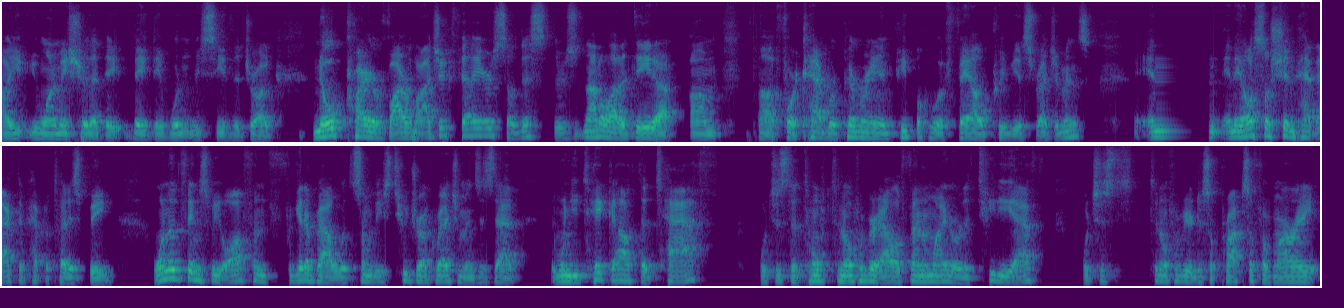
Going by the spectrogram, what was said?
uh, you, you want to make sure that they, they they wouldn't receive the drug. No prior virologic failures. So this there's not a lot of data um, uh, for cabotegravir in people who have failed previous regimens, and and they also shouldn't have active hepatitis B. One of the things we often forget about with some of these two drug regimens is that when you take out the TAF, which is the tenofovir alafenamide, or the TDF, which is tenofovir disoproxil fumarate,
